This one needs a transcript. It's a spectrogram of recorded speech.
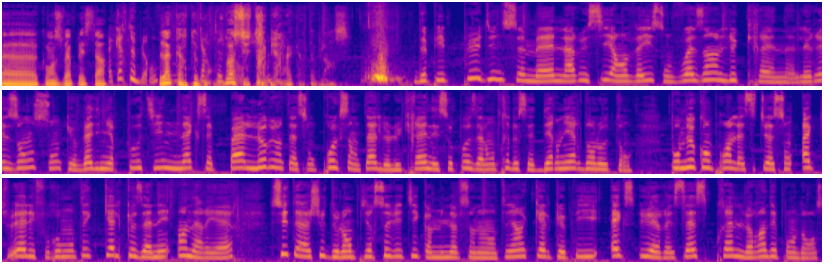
Euh, comment je vais appeler ça? La carte blanche. La carte, Carte blanche. blanche. Oh, c'est très bien la carte blanche. Depuis plus d'une semaine, la Russie a envahi son voisin l'Ukraine. Les raisons sont que Vladimir Poutine n'accepte pas l'orientation pro-occidentale de l'Ukraine et s'oppose à l'entrée de cette dernière dans l'OTAN. Pour mieux comprendre la situation actuelle, il faut remonter quelques années en arrière. Suite à la chute de l'Empire soviétique en 1991, quelques pays ex-URSS prennent leur indépendance.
